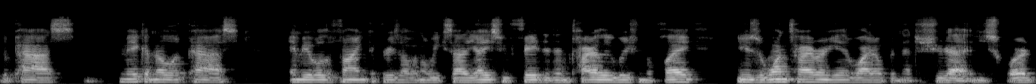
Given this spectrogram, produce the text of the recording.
the pass, make a no look pass, and be able to find Kaprizov on the weak side of the ice, who faded entirely away from the play. He used a one timer, he had wide open net to shoot at, and he scored.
